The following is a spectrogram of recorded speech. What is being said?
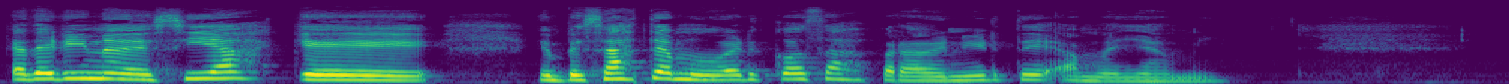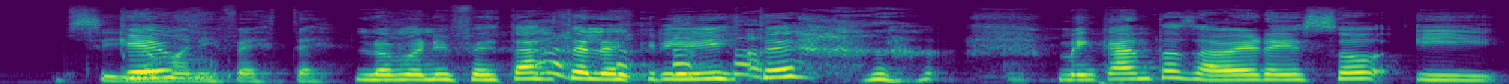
Caterina, decías que empezaste a mover cosas para venirte a Miami. sí, ¿qué lo manifesté. Lo manifestaste, lo escribiste. Me encanta saber eso y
